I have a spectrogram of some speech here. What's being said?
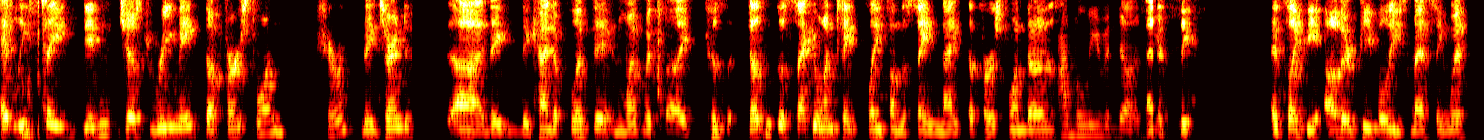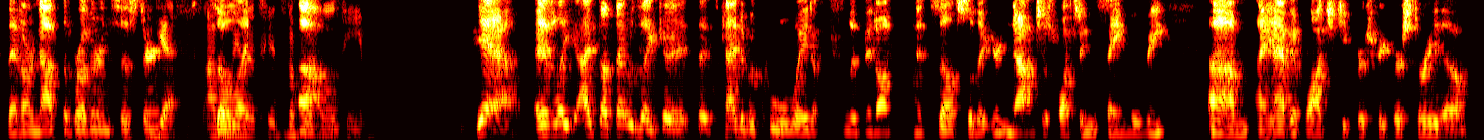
at least they didn't just remake the first one. sure. They turned it. Uh, they they kind of flipped it and went with like because doesn't the second one take place on the same night the first one does? I believe it does. and yes. it's the it's like the other people he's messing with that are not the brother and sister. yes, I So, believe like, it's, it's the football um, team. Yeah, and like I thought that was like a, that's kind of a cool way to flip it on itself, so that you're not just watching the same movie. Um, I haven't watched Jeepers Creepers three though,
